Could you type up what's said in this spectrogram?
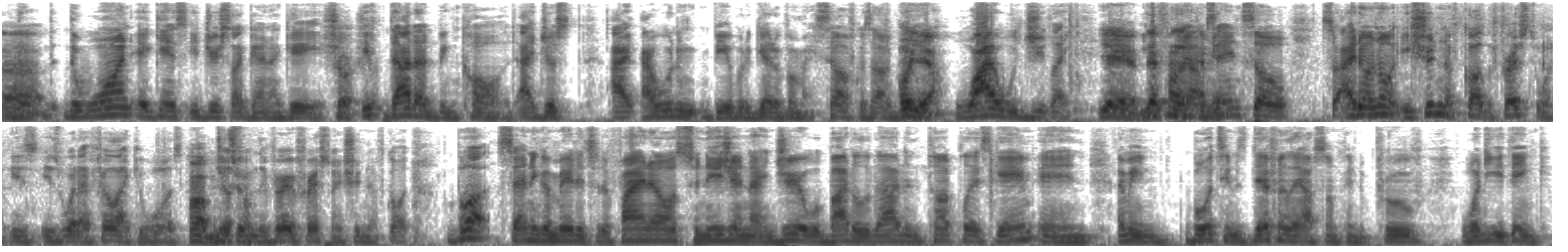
uh, the, the one against Idrissa Gana Gueye. Sure, sure. If that had been called, I just I, I wouldn't be able to get over myself because I would. Be Oh, like, yeah. Why would you like? Yeah, yeah, you- You definitely, know I'm mean- saying? So so I don't know. He shouldn't have called the first one. Is is what I feel like it was. Oh, just too. from the very first one, he shouldn't have called. But Senegal made it to the finals. Tunisia and Nigeria will battle it out in the third place game. And I mean, both teams definitely have something to prove. What do you think?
